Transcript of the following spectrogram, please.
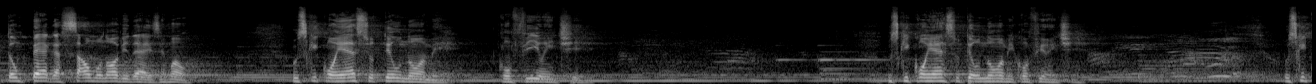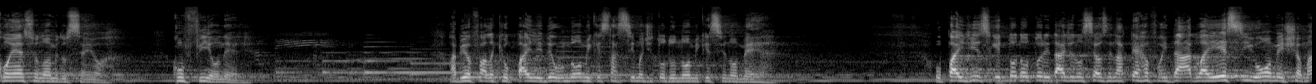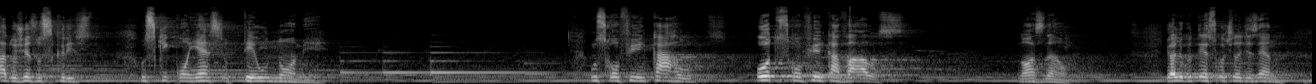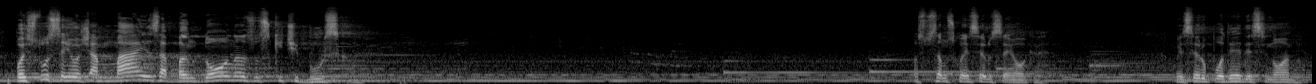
Então pega Salmo 9 e 10, irmão. Os que conhecem o teu nome confiam em ti. Os que conhecem o teu nome confiam em ti. Os que conhecem o nome do Senhor confiam nele. A Bíblia fala que o Pai lhe deu um nome que está acima de todo nome que se nomeia. O Pai disse que toda autoridade nos céus e na terra foi dado a esse homem chamado Jesus Cristo. os que conhecem o teu nome. Uns confiam em carros, outros confiam em cavalos, nós não. E olha o que o texto continua dizendo: Pois tu, Senhor, jamais abandonas os que te buscam. Nós precisamos conhecer o Senhor, cara. Conhecer o poder desse nome.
